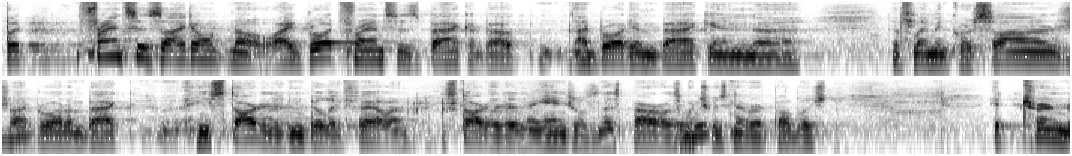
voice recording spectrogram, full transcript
but Francis, I don't know. I brought Francis back about. I brought him back in uh, the Flaming Corsage. I brought him back. He started in Billy Phelan. He started in The Angels and the Sparrows, which was never published. It turned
